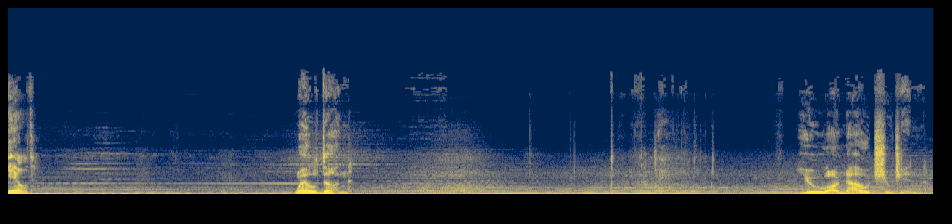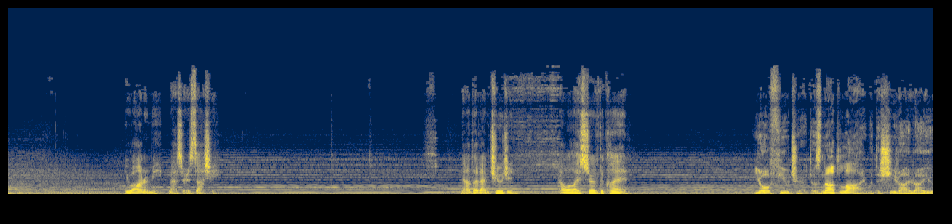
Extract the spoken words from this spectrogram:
Yield. Well done. You are now Chujin. You honor me, Master Hasashi. Now that I'm Chujin, how will I serve the clan? Your future does not lie with the Shirai Ryu.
